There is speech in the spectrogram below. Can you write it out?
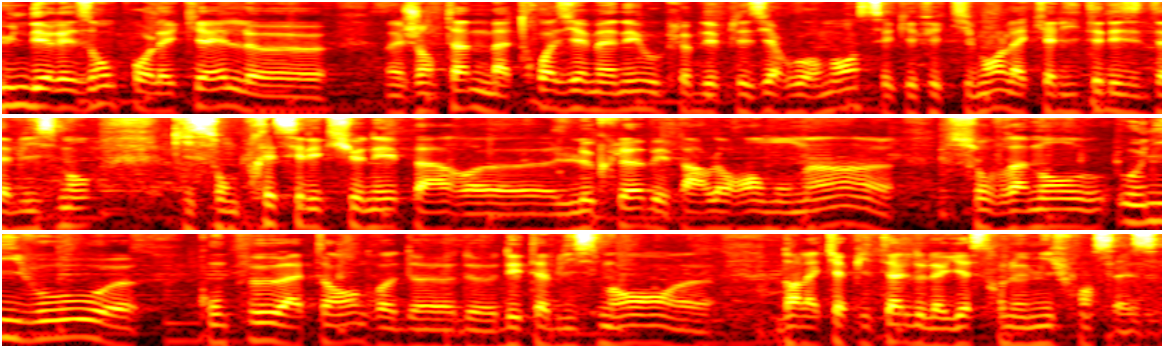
une des raisons pour lesquelles euh, j'entame ma troisième année au Club des Plaisirs Gourmands, c'est qu'effectivement la qualité des établissements qui sont présélectionnés par euh, le club et par Laurent Monmain euh, sont vraiment au niveau qu'on peut attendre d'établissements dans la capitale de la gastronomie française.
